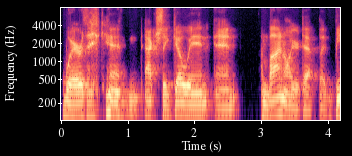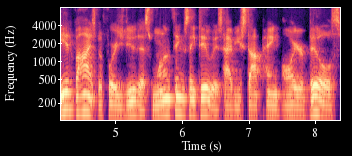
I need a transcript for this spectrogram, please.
where they can actually go in and combine all your debt. But be advised before you do this. One of the things they do is have you stop paying all your bills.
